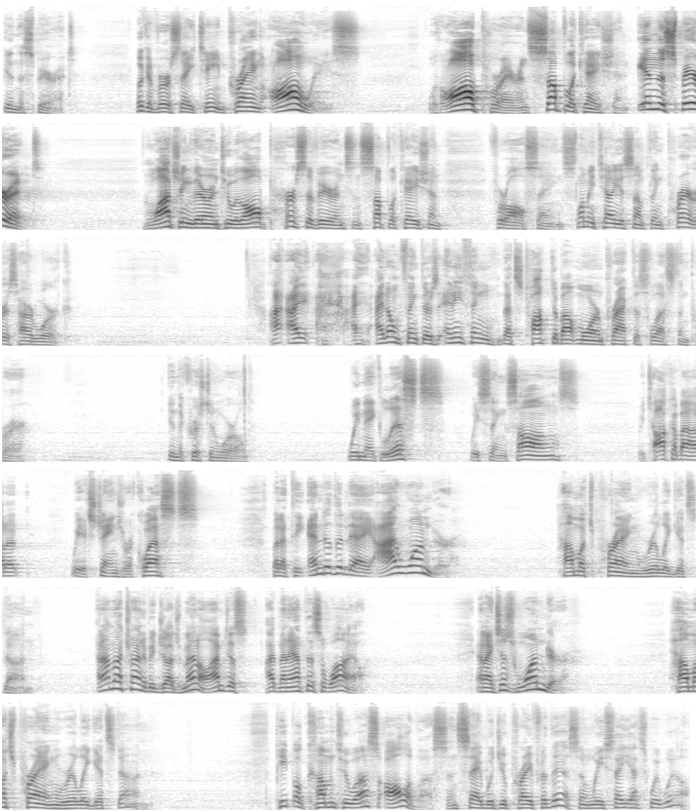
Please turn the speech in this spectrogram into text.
in the Spirit. Look at verse 18 praying always with all prayer and supplication in the Spirit, and watching thereunto with all perseverance and supplication for all saints. Let me tell you something prayer is hard work. I, I, I, don't think there's anything that's talked about more and practiced less than prayer in the Christian world. We make lists, we sing songs, we talk about it, we exchange requests. But at the end of the day, I wonder how much praying really gets done. And I'm not trying to be judgmental, I'm just, I've been at this a while. And I just wonder how much praying really gets done. People come to us, all of us, and say, Would you pray for this? And we say, Yes, we will.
